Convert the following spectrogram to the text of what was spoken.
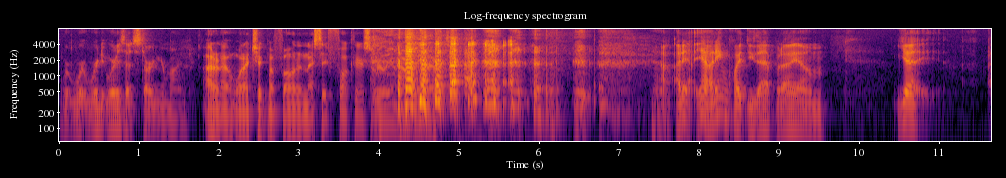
where where, where, where does that start in your mind? I don't know. When I checked my phone and I said, fuck, there's really an hour left. Yeah, I didn't. Yeah, I didn't quite do that, but I um, yeah, I,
